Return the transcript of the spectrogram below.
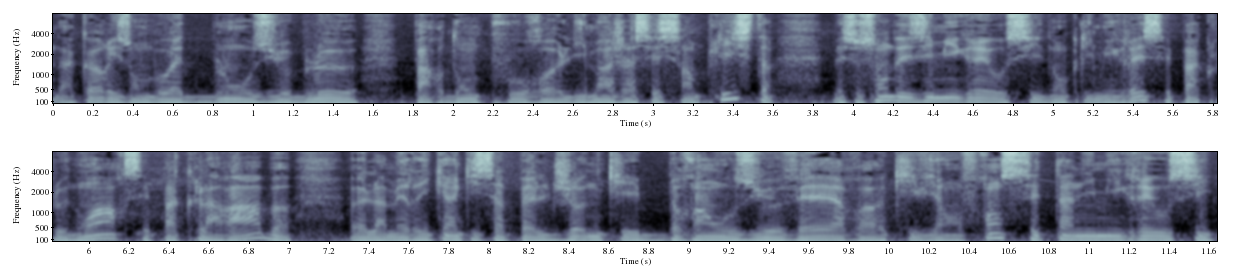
D'accord? Ils ont beau être blonds aux yeux bleus, pardon pour euh, l'image assez simpliste, mais ce sont des immigrés aussi. Donc l'immigré, c'est pas que le noir, c'est pas que l'arabe. Euh, L'américain qui s'appelle John, qui est brun aux yeux verts, euh, qui vient en France, c'est un immigré aussi.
